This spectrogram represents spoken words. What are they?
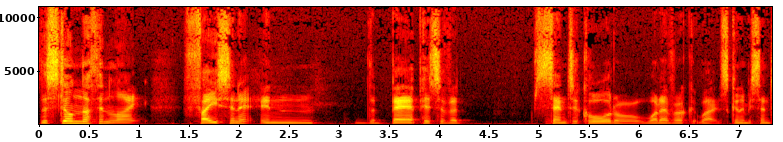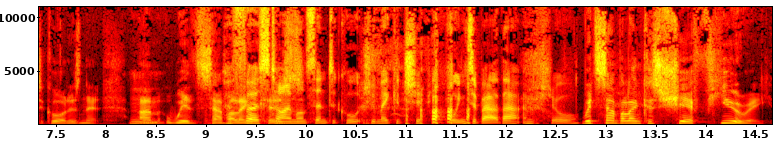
There's still nothing like facing it in the bear pit of a centre court or whatever. Well, it's going to be centre court, isn't it? Mm. Um, with. Her first time on centre court, she'll make a chippy point about that, I'm sure. with Sabalenka's sheer fury,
